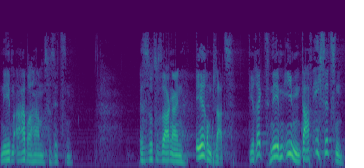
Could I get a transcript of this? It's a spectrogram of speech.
neben Abraham zu sitzen. Es ist sozusagen ein Ehrenplatz. Direkt neben ihm darf ich sitzen.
